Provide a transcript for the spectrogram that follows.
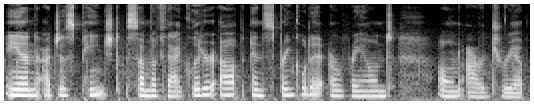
And I just pinched some of that glitter up and sprinkled it around on our drip.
